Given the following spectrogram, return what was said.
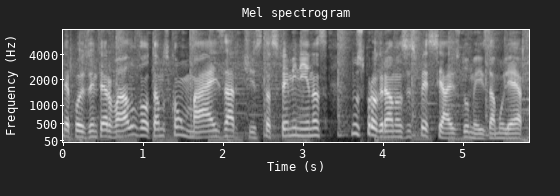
Depois do intervalo, voltamos com mais artistas femininas nos programas especiais do mês da mulher.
